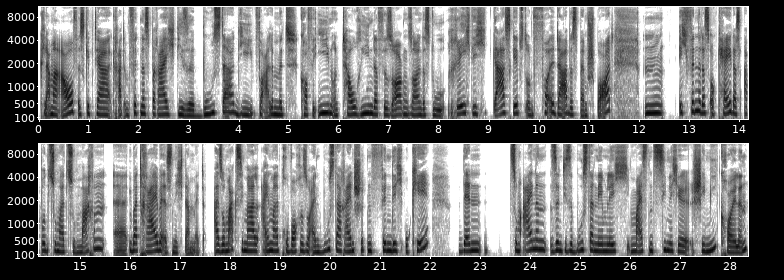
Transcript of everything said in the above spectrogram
Klammer auf, es gibt ja gerade im Fitnessbereich diese Booster, die vor allem mit Koffein und Taurin dafür sorgen sollen, dass du richtig Gas gibst und voll da bist beim Sport. Ich finde das okay, das ab und zu mal zu machen, äh, übertreibe es nicht damit. Also maximal einmal pro Woche so einen Booster reinschütten, finde ich okay, denn zum einen sind diese Booster nämlich meistens ziemliche Chemiekeulen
